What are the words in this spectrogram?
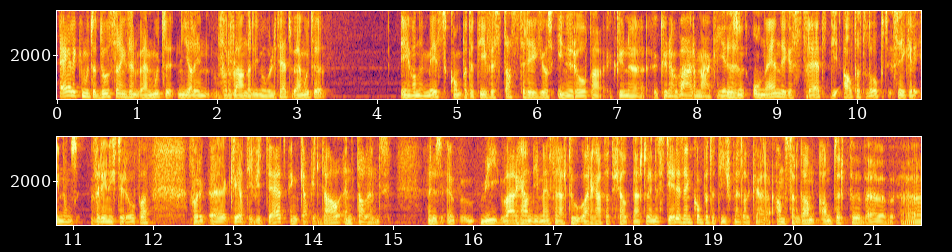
Eigenlijk moet de doelstelling zijn, wij moeten niet alleen voor Vlaanderen die mobiliteit, wij moeten een van de meest competitieve stadsregio's in Europa kunnen, kunnen waarmaken. Hier is een oneindige strijd die altijd loopt, zeker in ons Verenigd Europa, voor eh, creativiteit en kapitaal en talent. En dus, eh, wie, waar gaan die mensen naartoe? Waar gaat het geld naartoe? En de steden zijn competitief met elkaar. Amsterdam, Antwerpen, eh,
